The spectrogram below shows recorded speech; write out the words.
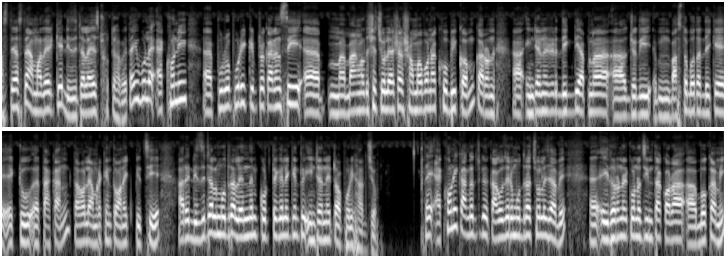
আস্তে আস্তে আমাদেরকে ডিজিটালাইজড হতে হবে। তাই বলে এখনই পুরোপুরি ক্রিপ্টোকারেন্সি বাংলাদেশে চলে আসার সম্ভাবনা খুবই কম। কারণ ইন্টারনেটের দিক দিয়ে আপনারা যদি বাস্তবতার দিকে একটু তাকান, তাহলে আমরা কিন্তু অনেক পিছিয়ে। আর এই ডিজিটাল মুদ্রা লেনদেন করতে গেলে কিন্তু ইন্টারনেট অপরিহার্য। তাই এখনই কাগজ, কাগজের মুদ্রা চলে যাবে। এই ধরনের কোনো চিন্তা করা বোকামি।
